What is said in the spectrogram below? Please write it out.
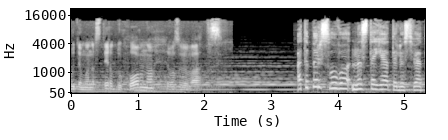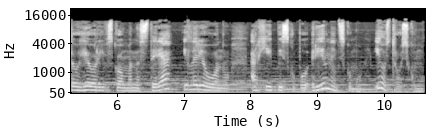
буде монастир духовно розвиватися. А тепер слово настоятелю Свято-Георгівського монастиря Іларіону, архієпископу Рівненському і Острозькому.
